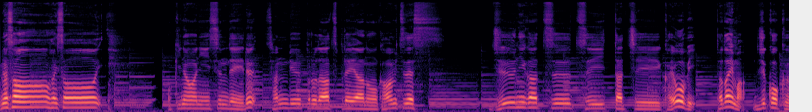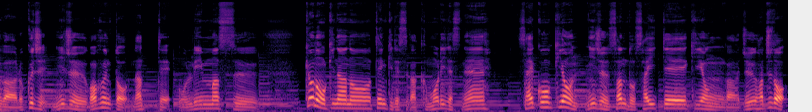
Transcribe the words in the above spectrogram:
皆さんはいさーい。沖縄に住んでいる三流プロダーツプレイヤーの川光です。12月1日火曜日。ただいま時刻が6時25分となっております。今日の沖縄の天気ですが曇りですね。最高気温23度最低気温が18度。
